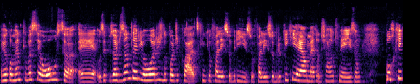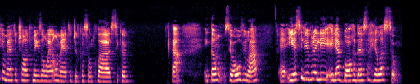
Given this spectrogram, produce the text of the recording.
eu recomendo que você ouça é, os episódios anteriores do Pod Clássico em que eu falei sobre isso. Eu falei sobre o que, que é o método Charlotte Mason, por que, que o método Charlotte Mason é um método de educação clássica, tá? Então, você ouve lá. É, e esse livro, ele, ele aborda essa relação.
